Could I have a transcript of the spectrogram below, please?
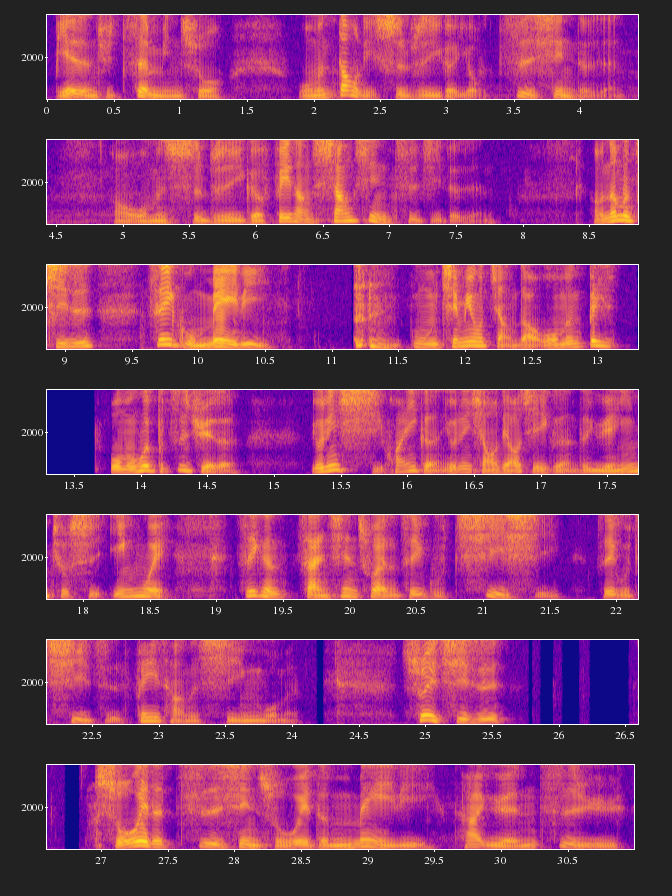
别人去证明说，我们到底是不是一个有自信的人？哦，我们是不是一个非常相信自己的人？哦，那么其实这一股魅力，我们前面有讲到，我们被我们会不自觉的有点喜欢一个人，有点想要了解一个人的原因，就是因为这个人展现出来的这一股气息，这一股气质，非常的吸引我们。所以，其实所谓的自信，所谓的魅力，它源自于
